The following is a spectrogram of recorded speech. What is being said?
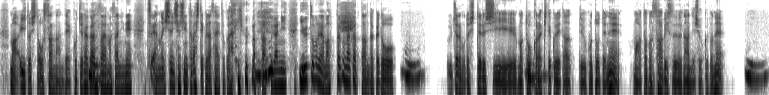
まあいいとしたおっさんなんで、こちらから笹山さんにね、ついあの一緒に写真撮らせてくださいとかいうのはさすがに言うつもりは全くなかったんだけど、うちらのこと知ってるし、まあ遠くから来てくれたっていうことでね、まあ多分サービスなんでしょうけどね、うん。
